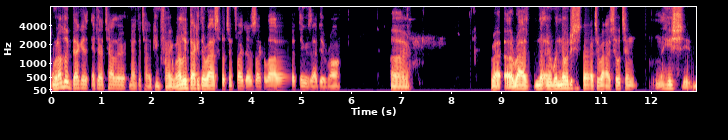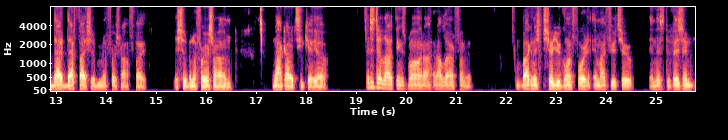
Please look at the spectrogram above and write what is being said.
when I look back at, at that Tyler, not the Tyler King fight, when I look back at the Raz Hilton fight, there's like a lot of things I did wrong. Uh, uh Raz, no, and with no disrespect to Raz Hilton, he should, that that fight should have been a first round fight. It should have been a first round knockout or TKO. I just did a lot of things wrong, and I and I learned from it. But I can assure you, going forward in my future in this division,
